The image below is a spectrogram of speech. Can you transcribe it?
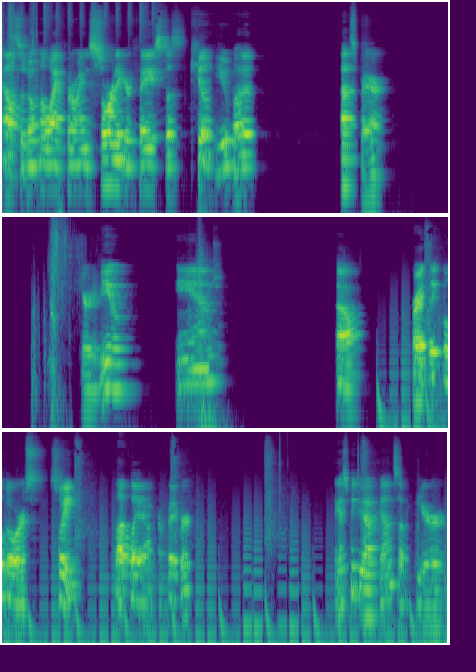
I also don't know why throwing a sword at your face doesn't kill you, but that's fair. Here to view. And... Oh. Right, lethal doors. Sweet. That played out in our favor. I guess we do have guns up here,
